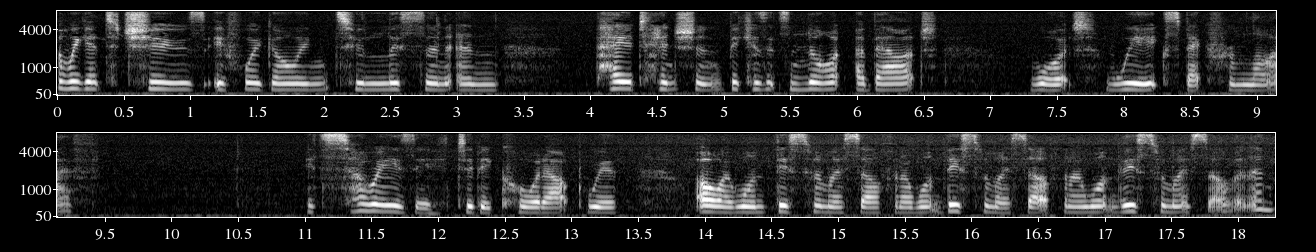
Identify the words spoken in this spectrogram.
And we get to choose if we're going to listen and pay attention because it's not about what we expect from life. It's so easy to be caught up with, oh, I want this for myself, and I want this for myself, and I want this for myself. And, and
